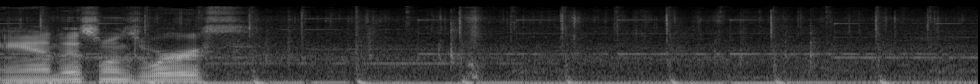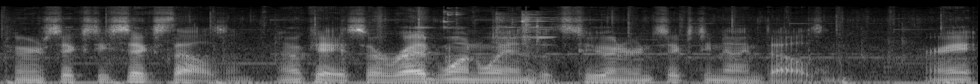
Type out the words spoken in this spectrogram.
And this one's worth 266,000. Okay, so red one wins. It's 269,000, right?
